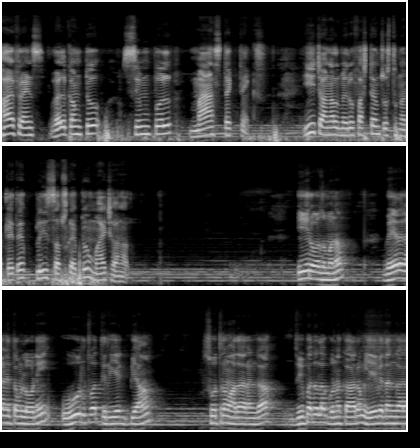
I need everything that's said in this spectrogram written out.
Hi friends welcome to simple maths techniques ఈ ఛానల్ మీరు ఫస్ట్ టైం చూస్తున్నట్లయితే please subscribe to my channel ఈరోజు మనం వేదగణితంలోని ఊర్ధ్వ తిరియగ్భ్యాం సూత్రం ఆధారంగా ద్విపదుల గుణకారం ఏ విధంగా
